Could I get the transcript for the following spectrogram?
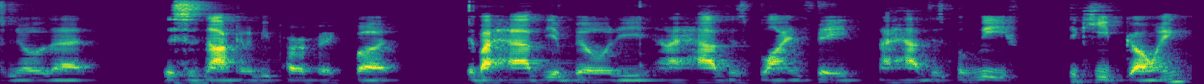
I know that this is not gonna be perfect, but if I have the ability and I have this blind faith and I have this belief to keep going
